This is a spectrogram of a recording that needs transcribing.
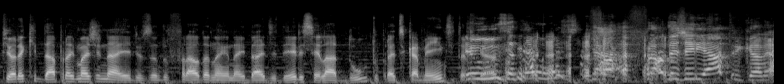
pior é que dá pra imaginar ele usando fralda na, na idade dele, sei lá, adulto praticamente, tá Eu ligado? uso até hoje. Fralda geriátrica, né?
